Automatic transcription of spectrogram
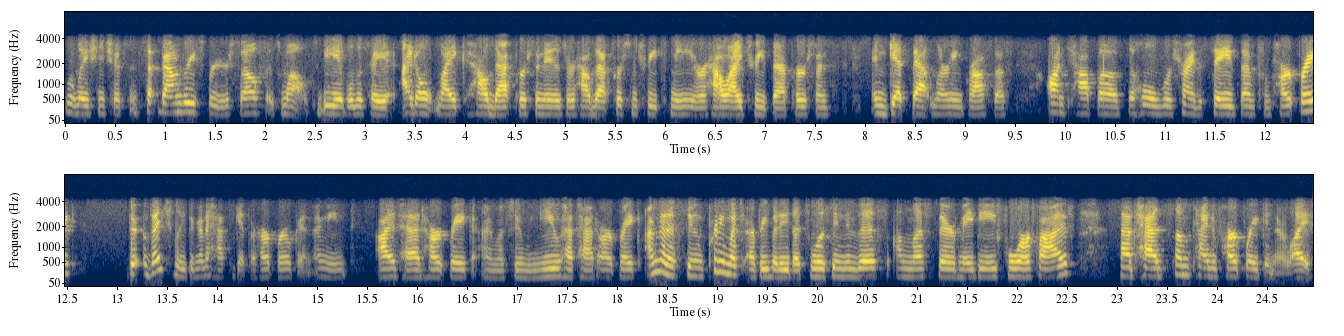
relationships and set boundaries for yourself as well to be able to say i don't like how that person is or how that person treats me or how i treat that person and get that learning process on top of the whole we're trying to save them from heartbreak. They're, eventually they're going to have to get their heart broken. I mean i've had heartbreak i'm assuming you have had heartbreak i'm going to assume pretty much everybody that's listening to this unless they're maybe four or five have had some kind of heartbreak in their life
